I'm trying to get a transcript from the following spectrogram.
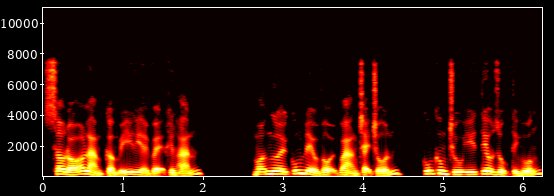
sau đó làm cẩm y hề vệ khiêng hắn. Mọi người cũng đều vội vàng chạy trốn, cũng không chú ý tiêu dục tình huống,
